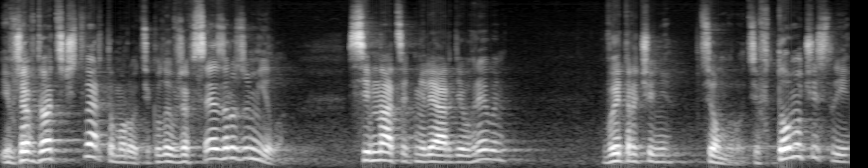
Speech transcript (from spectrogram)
І вже в 2024 році, коли вже все зрозуміло, 17 мільярдів гривень витрачені в цьому році. В тому числі,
